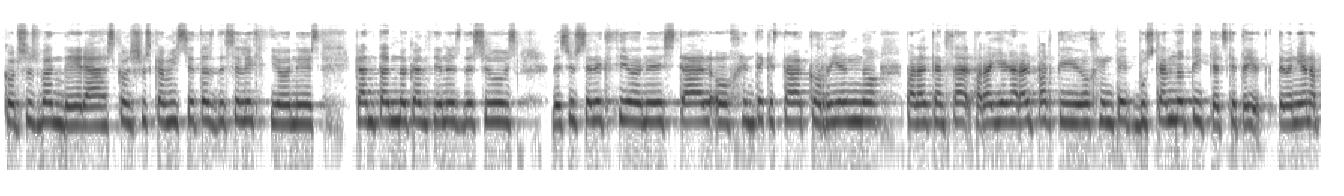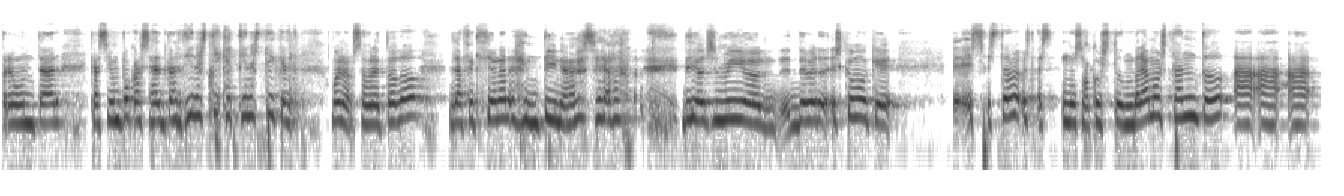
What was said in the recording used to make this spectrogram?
con sus banderas, con sus camisetas de selecciones, cantando canciones de sus, de sus selecciones, tal, o gente que estaba corriendo para alcanzar, para llegar al partido, gente buscando tickets que te, te venían a preguntar, casi un poco a saltar, ¿tienes ticket? ¿Tienes ticket? Bueno, sobre todo la afición argentina, o sea, Dios mío, de verdad, es como que nos acostumbramos tanto a,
